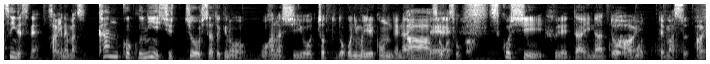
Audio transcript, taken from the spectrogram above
末にですね昨年末韓国に出張した時のお話をちょっとどこにも入れ込んであないあー、そうので。少し触れたいなと思ってます。はい。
